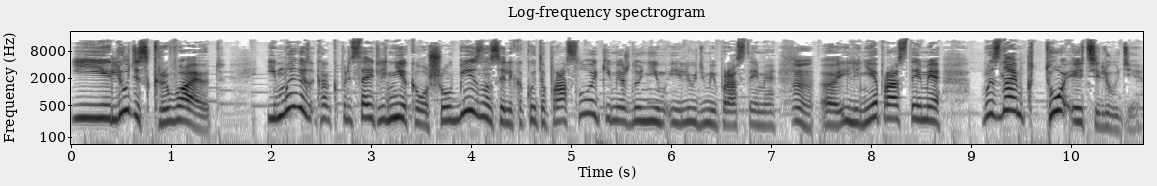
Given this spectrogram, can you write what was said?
И люди скрывают. И мы, как представители некого шоу-бизнеса или какой-то прослойки между ним и людьми простыми М. э, или непростыми, мы знаем, кто эти люди.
